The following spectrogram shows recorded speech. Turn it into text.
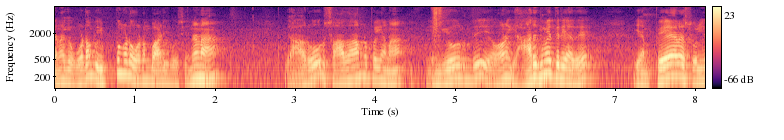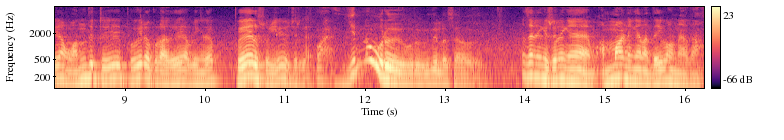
எனக்கு உடம்பு இப்போ கூட உடம்பு ஆடி போச்சு என்னென்னா யாரோ ஒரு சாதாரண பையனா எங்கேயோ இருந்து அவன் யாருக்குமே தெரியாது. என் பேரை சொல்லி அவன் வந்துட்டு போயிடக்கூடாது அப்படிங்கிற பேர் சொல்லி வச்சுருக்காரு. என்ன ஒரு ஒரு இது இல்லை சார் அவர் சார் நீங்கள் சொன்னீங்க அம்மா நீங்கள் நான் தெய்வம் தான்.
